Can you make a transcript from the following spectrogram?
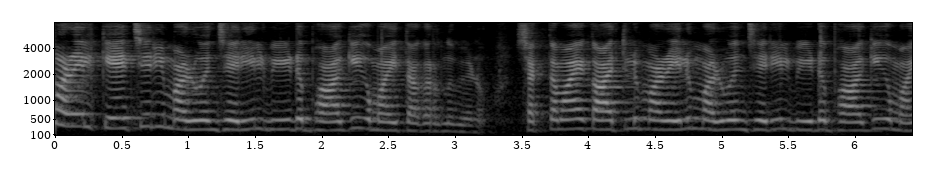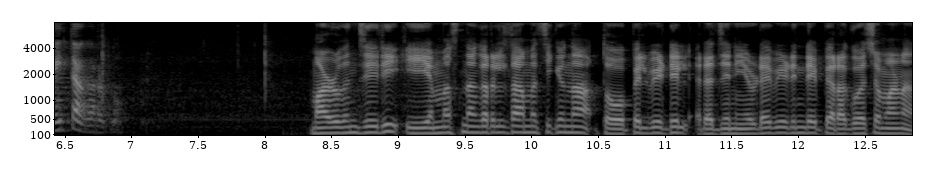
മഴയിൽ കേച്ചേരി മഴുവഞ്ചേരിയിൽ വീട് ഭാഗികമായി തകർന്നു വീണു. ശക്തമായ കാറ്റിലും മഴയിലും മഴുവഞ്ചേരിയിൽ വീട് ഭാഗികമായി തകർന്നു. മഴുവഞ്ചേരി ഇ എം എസ് നഗറിൽ താമസിക്കുന്ന തോപ്പിൽ വീട്ടിൽ രജനിയുടെ വീടിന്റെ പിറകുവശമാണ്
